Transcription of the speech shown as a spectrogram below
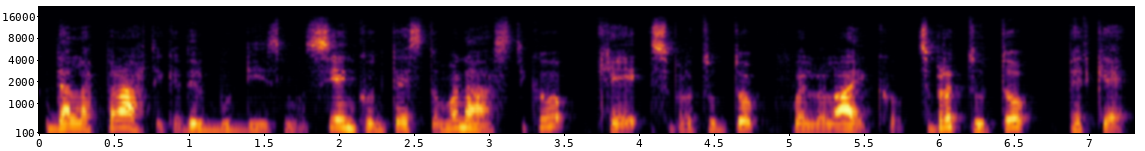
dalla pratica del buddismo, sia in contesto monastico che soprattutto quello laico, soprattutto perché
